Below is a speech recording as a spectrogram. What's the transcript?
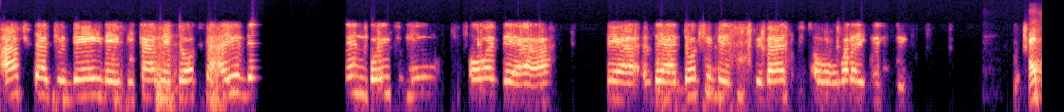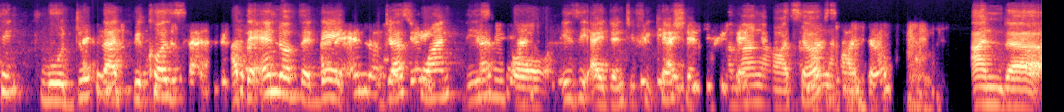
after today, they become a doctor? Are you then going to move all their their their documents to that, or what are you going to do? I think we'll do that because at the end of the day, we just want this for easy identification among ourselves and, uh,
